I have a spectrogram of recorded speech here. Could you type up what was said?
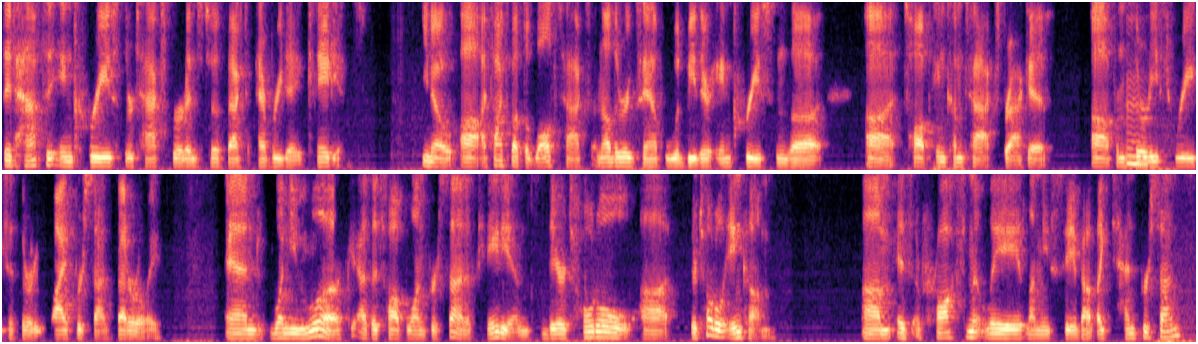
they'd have to increase their tax burdens to affect everyday Canadians. You know, uh, I talked about the wealth tax. Another example would be their increase in the uh, top income tax bracket uh, from mm. 33 to 35 percent federally. And when you look at the top one percent of Canadians, their total uh, their total income um, is approximately, let me see, about like 10%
